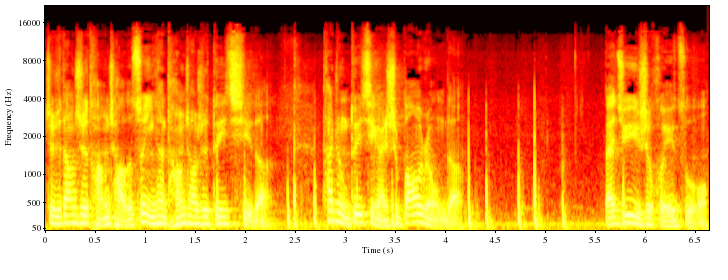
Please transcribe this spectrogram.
这是当时唐朝的，所以你看唐朝是堆砌的，它这种堆砌感是包容的。白居易是回族，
